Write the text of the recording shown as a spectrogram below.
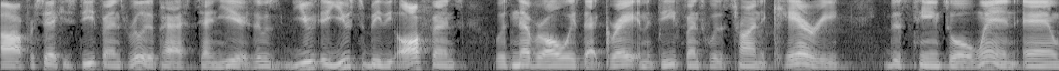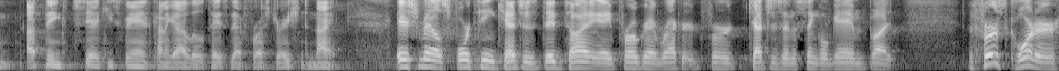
uh, for Syracuse defense really the past ten years. It was it used to be the offense was never always that great, and the defense was trying to carry this team to a win. And I think Syracuse fans kind of got a little taste of that frustration tonight. Ishmael's 14 catches did tie a program record for catches in a single game, but the first quarter,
